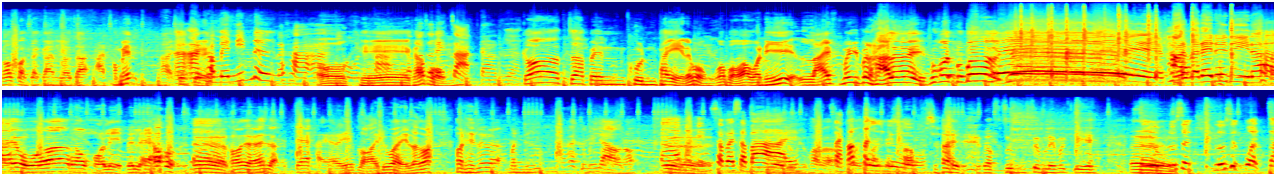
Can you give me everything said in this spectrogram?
ก็ก่อนจากกันเราจะอ่านคอมเมนต์อ่าอ่าเช่นอ่านเคยคอมเมนต์นิดนึงนะคะโอเคแล้วครับก็จะได้ผมจากกันอย่างก็จะเป็นคุณพระเอกนะผมก็บอกว่าวันนี้ไลฟ์ไม่มีปัญหาเลย ทุกคนปรบมือเย้ผ่านไปได้ด้วยดีนะคะ ใช่ผมว่าเราขอเลทไปแล้ว เออเขาจะได้แบบแก้ไขอะไรเรียบร้อยด้วย แล้วก็คอนเทนต์เรื่องมันนี้น่าจะไม่ยาวเนาะใช่คอนเทนต์สบาเอยอดูมีความแบบๆ แต่ก็ตื่นอยู่ ใช่แบบซึมซึมเลยเมื่อกี้ เอคืออ รู้สึกรู้สึกปวดใจ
